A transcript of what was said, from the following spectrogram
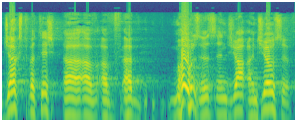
juxtaposition uh, of, of, of, Moses and, jo- and Joseph?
